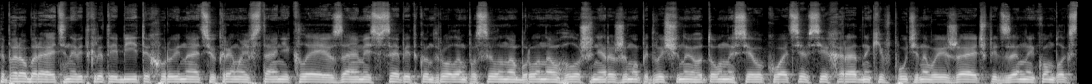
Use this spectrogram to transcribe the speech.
Тепер обирають на відкритий бій тиху руйнацію Кремль в стані клею. Замість все під контролем посилена оборона, оголошення режиму підвищеної готовності, евакуація всіх радників Путіна виїжджають в підземний комплекс.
